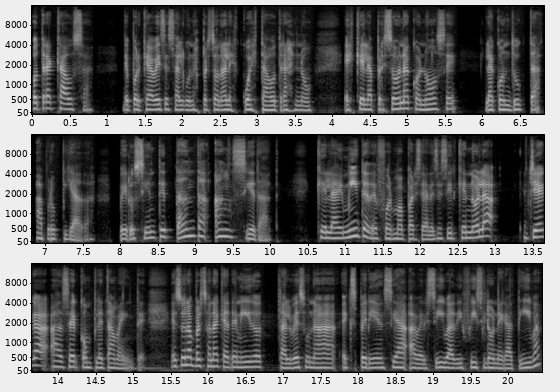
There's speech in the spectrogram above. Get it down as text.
Otra causa de por a veces a algunas personas les cuesta, a otras no. Es que la persona conoce la conducta apropiada, pero siente tanta ansiedad que la emite de forma parcial, es decir, que no la llega a hacer completamente. Es una persona que ha tenido tal vez una experiencia aversiva, difícil o negativa,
